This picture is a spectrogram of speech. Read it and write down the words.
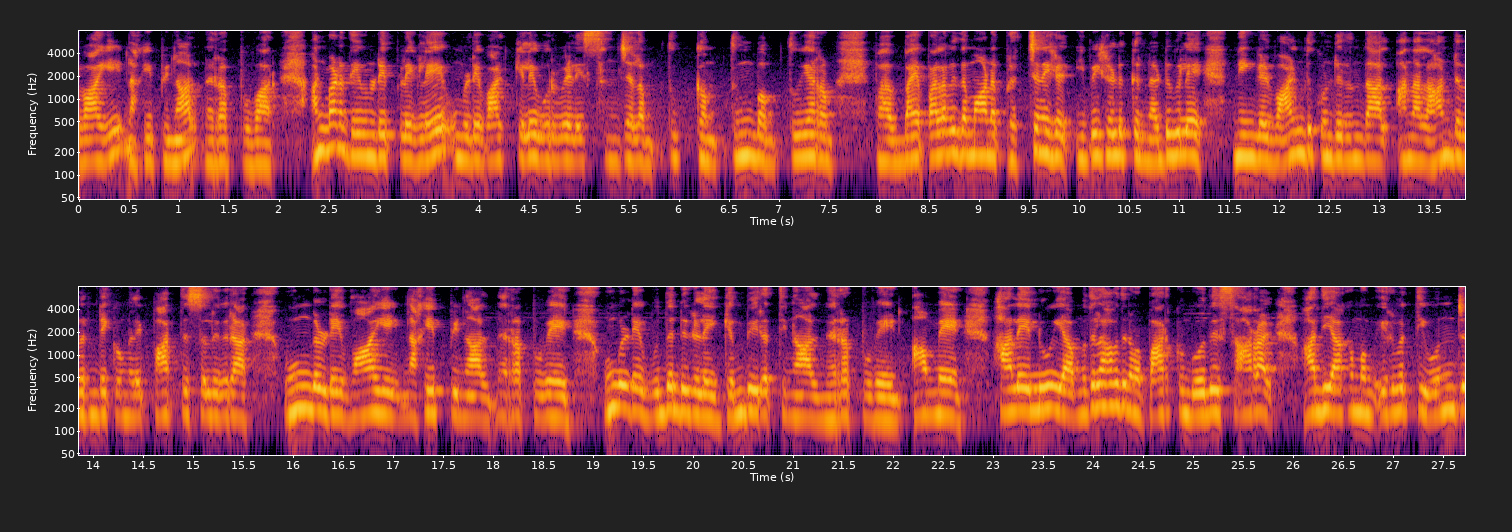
வாயை நகைப்பினால் நிரப்புவார். அன்பான தேவனுடைய பிள்ளைகளே உங்களுடைய வாழ்க்கையிலே ஒருவேளை சஞ்சலம் துக்கம் துன்பம் துயரம் பய பலவிதமான பிரச்சனைகள் இவைகளுக்கு நடுவிலே நீங்கள் வாழ்ந்து கொண்டிருந்தால் ஆனால் ஆண்டவர் இன்றைக்கு உங்களை பார்த்து சொல்லுகிறார் உங்களுடைய வாயை நகைப்பினால் நிரப்புவேன் உங்களுடைய உதடுகளை கம்பீரத்தினால் நிரப்புவேன். ஆமேன். ஹாலே லூயா முதலாவது நம்ம பார்க்கும்போது சாரால் ஆதியாகமம் இருபத்தி ஒன்று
